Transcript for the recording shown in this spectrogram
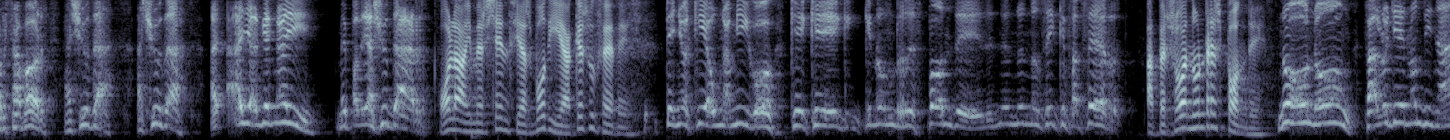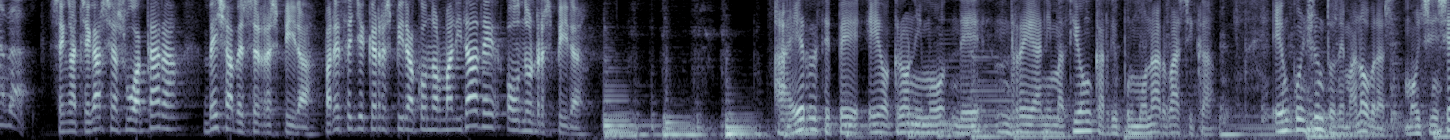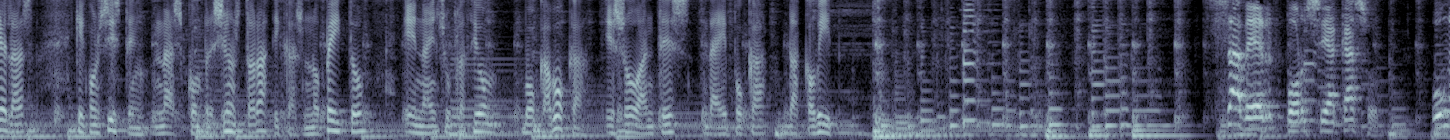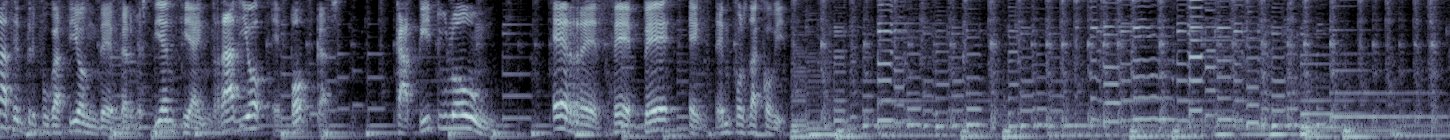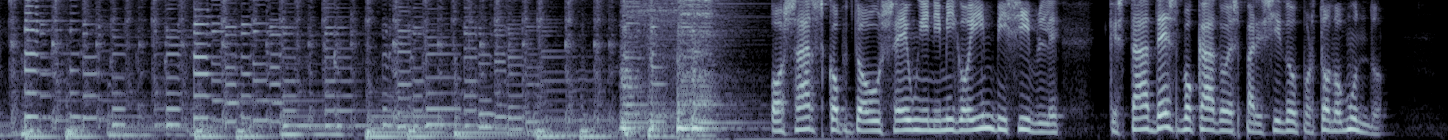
Por favor, axuda, axuda. Hai alguén aí? Me pode axudar? Ola, emerxencias, bo día, que sucede? Teño aquí a un amigo que, que, que non responde, non, non sei que facer. A persoa non responde? Non, non, falolle non di nada. Sen achegarse a súa cara, vexa a ver se respira. Parecelle que respira con normalidade ou non respira. A RCP é o acrónimo de Reanimación Cardiopulmonar Básica, é un conxunto de manobras moi sinxelas que consisten nas compresións torácicas no peito e na insuflación boca a boca, eso antes da época da Covid. Saber por se acaso. Unha centrifugación de efervesciencia en radio e podcast. Capítulo 1. RCP en tempos da COVID. O SARS-CoV-2 é un inimigo invisible que está desbocado e esparecido por todo o mundo.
